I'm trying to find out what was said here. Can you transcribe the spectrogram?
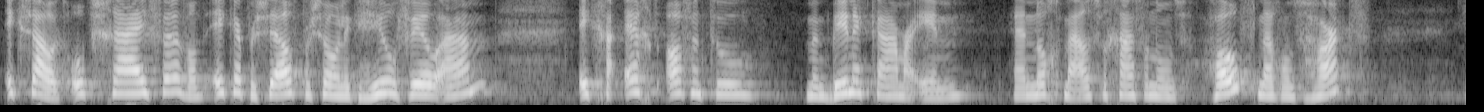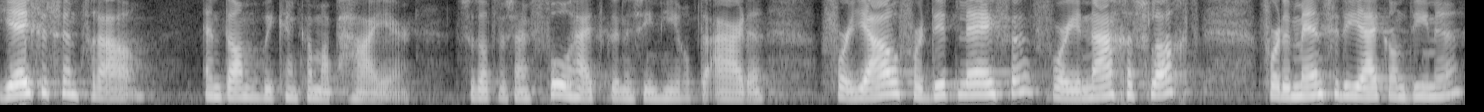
ik zou het opschrijven, want ik heb er zelf persoonlijk heel veel aan. Ik ga echt af en toe mijn binnenkamer in. En nogmaals, we gaan van ons hoofd naar ons hart, Jezus centraal, en dan we can come up higher. Zodat we zijn volheid kunnen zien hier op de aarde. Voor jou, voor dit leven, voor je nageslacht, voor de mensen die jij kan dienen,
